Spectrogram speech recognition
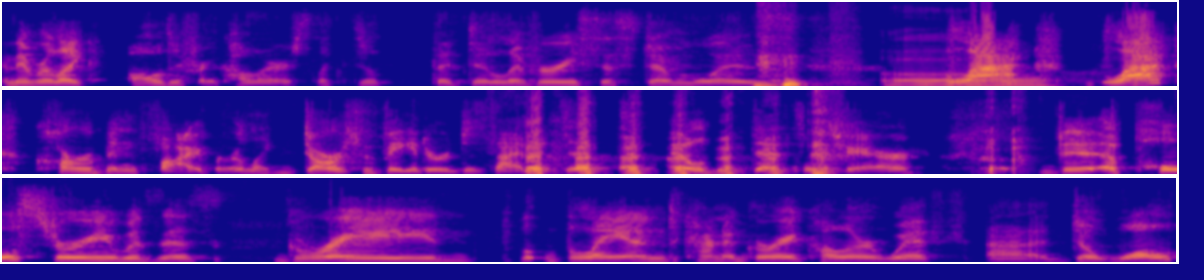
and they were like all different colors. Like the, the delivery system was Oh. black black carbon fiber like darth vader decided to, to build a dental chair the upholstery was this gray bland kind of gray color with uh, dewalt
